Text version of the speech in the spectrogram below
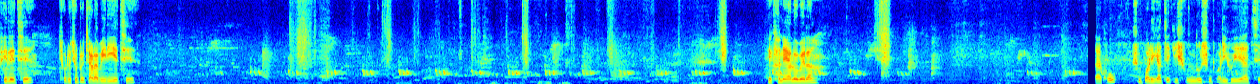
ফেলেছে। ছোট ছোট চারা বেরিয়েছে। এখানে অ্যালোভেরা। দেখো সুপারি গাছে কি সুন্দর সুপারি হয়ে আছে।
